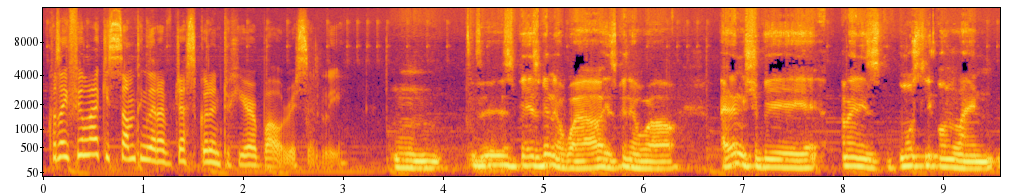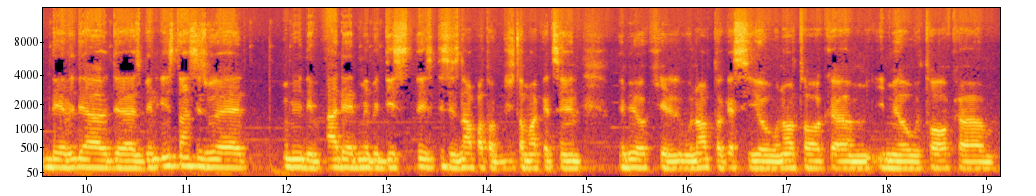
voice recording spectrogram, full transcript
Because I feel like it's something that I've just gotten to hear about recently. Mm, it's, it's been a while. It's been a while. I think it should be. I mean, it's mostly online. There, there, there has been instances where maybe they've added maybe this, this this is now part of digital marketing. Maybe okay, we'll not talk SEO, we'll not talk um, email, we'll talk um,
